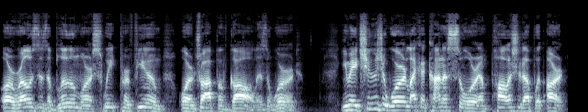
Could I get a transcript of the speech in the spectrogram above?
or a rose is a bloom, or a sweet perfume, or a drop of gall is a word. You may choose your word like a connoisseur and polish it up with art,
